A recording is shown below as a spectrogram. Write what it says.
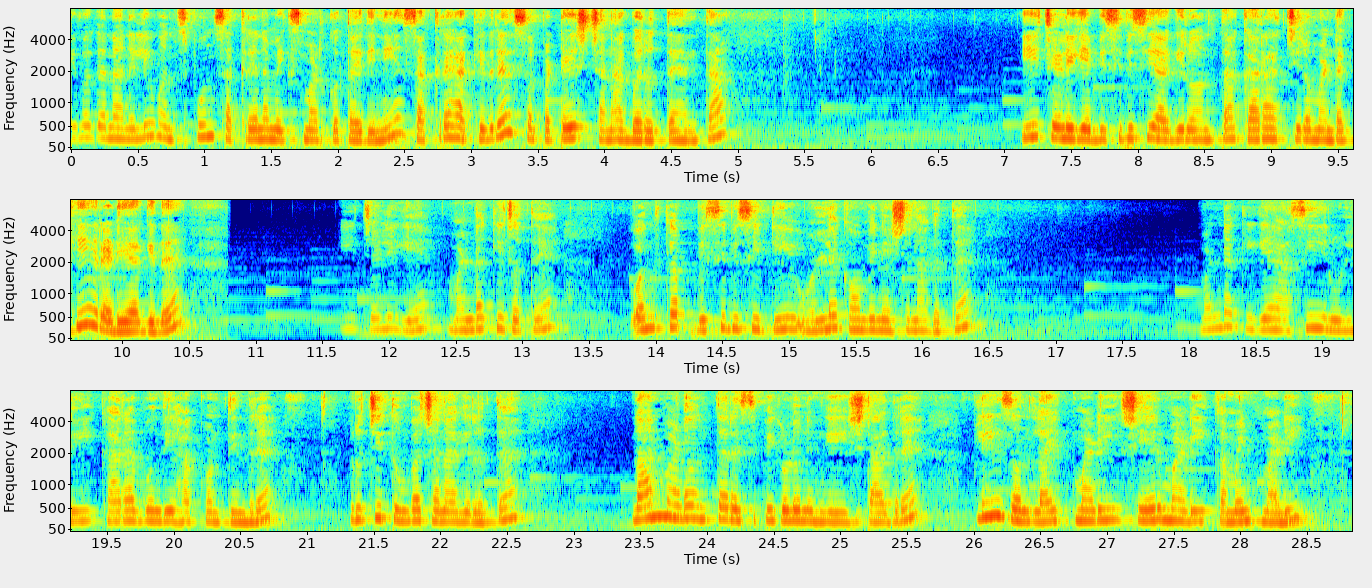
ಇವಾಗ ನಾನಿಲ್ಲಿ ಒಂದು ಸ್ಪೂನ್ ಸಕ್ಕರೆನ ಮಿಕ್ಸ್ ಮಾಡ್ಕೊತಾ ಇದ್ದೀನಿ. ಸಕ್ಕರೆ ಹಾಕಿದರೆ ಸ್ವಲ್ಪ ಟೇಸ್ಟ್ ಚೆನ್ನಾಗಿ ಬರುತ್ತೆ ಅಂತ. ಈ ಚಳಿಗೆ ಬಿಸಿ ಬಿಸಿ ಆಗಿರೋವಂಥ ಖಾರ ಹಚ್ಚಿರೋ ಮಂಡಕ್ಕಿ ರೆಡಿಯಾಗಿದೆ ಈ ಚಳಿಗೆ ಮಂಡಕ್ಕಿ ಜೊತೆ ಒಂದು ಕಪ್ ಬಿಸಿ ಬಿಸಿ ಟೀ ಒಳ್ಳೆ ಕಾಂಬಿನೇಷನ್ ಆಗುತ್ತೆ. ಮಂಡಕ್ಕಿಗೆ ಹಸಿ ಈರುಳ್ಳಿ, ಖಾರ ಬೂಂದಿ ಹಾಕ್ಕೊಂಡು ತಿಂದರೆ ರುಚಿ ತುಂಬ ಚೆನ್ನಾಗಿರುತ್ತೆ. ನಾನು ಮಾಡೋವಂಥ ರೆಸಿಪಿಗಳು ನಿಮಗೆ ಇಷ್ಟ ಆದರೆ ಪ್ಲೀಸ್ ಒಂದು ಲೈಕ್ ಮಾಡಿ ಶೇರ್ ಮಾಡಿ ಕಮೆಂಟ್ ಮಾಡಿ.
